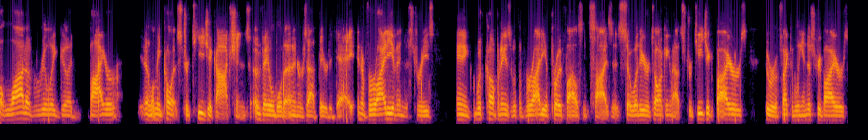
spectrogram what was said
a lot of really good buyer, uh, let me call it strategic options available to owners out there today in a variety of industries and with companies with a variety of profiles and sizes. So whether you're talking about strategic buyers who are effectively industry buyers,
